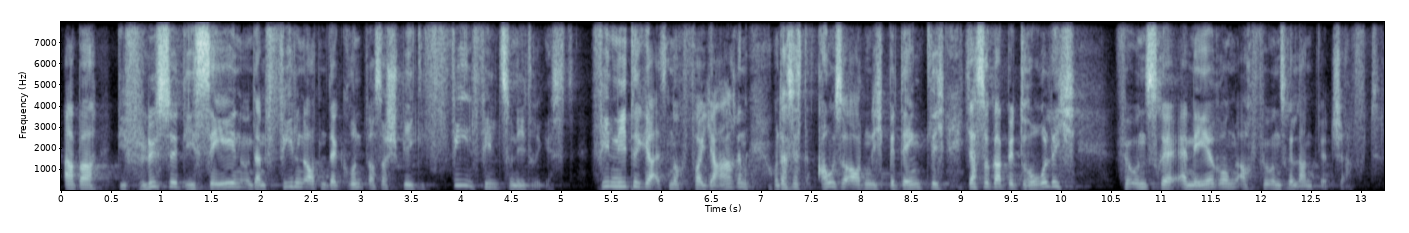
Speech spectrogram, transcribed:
aber die Flüsse, die Seen und an vielen Orten der Grundwasserspiegel viel, viel zu niedrig ist. Viel niedriger als noch vor Jahren. Und das ist außerordentlich bedenklich, ja sogar bedrohlich für unsere Ernährung, auch für unsere Landwirtschaft.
